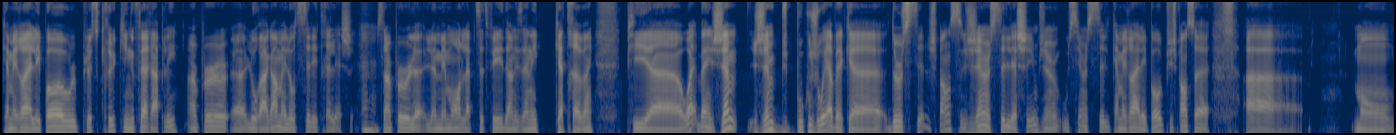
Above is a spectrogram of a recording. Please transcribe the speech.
caméra à l'épaule, plus cru, qui nous fait rappeler un peu euh, l'ouragan, mais l'autre style est très léché. Mhm. C'est un peu le, le mémoire de la petite fille dans les années 80. Puis, euh, ouais, ben, j'aime, beaucoup jouer avec euh, deux styles, je pense. J'ai un style léché, j'ai aussi un style caméra à l'épaule. Puis, je pense à mon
